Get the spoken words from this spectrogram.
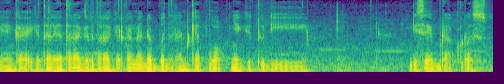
Yang kayak kita lihat terakhir-terakhir kan ada beneran catwalknya gitu di di Zebra Cross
